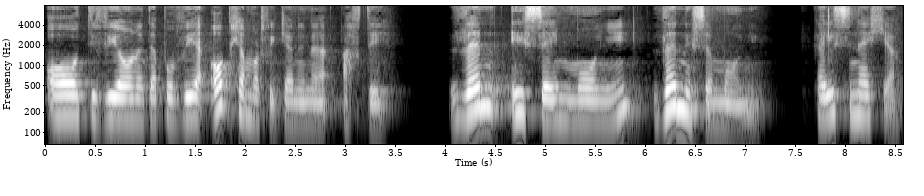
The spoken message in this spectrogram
ό,τι βιώνετε από βία, όποια μορφή και αν είναι αυτή. Δεν είσαι η μόνη, δεν είσαι μόνη. Καλή συνέχεια.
